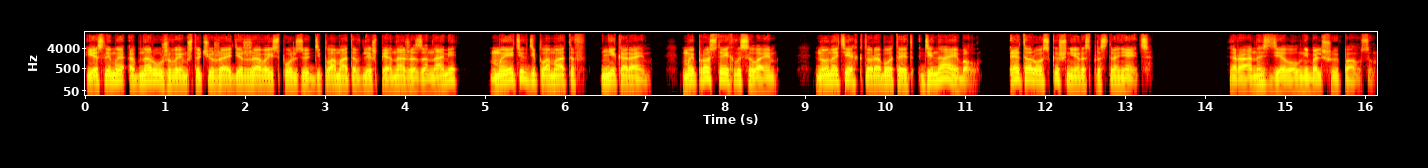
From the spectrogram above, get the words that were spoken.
если мы обнаруживаем, что чужая держава использует дипломатов для шпионажа за нами, мы этих дипломатов не караем. Мы просто их высылаем, но на тех, кто работает deniable, эта роскошь не распространяется. Рано сделал небольшую паузу.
